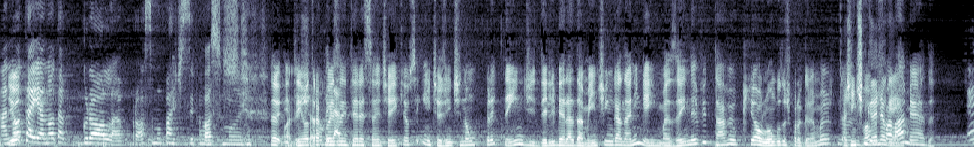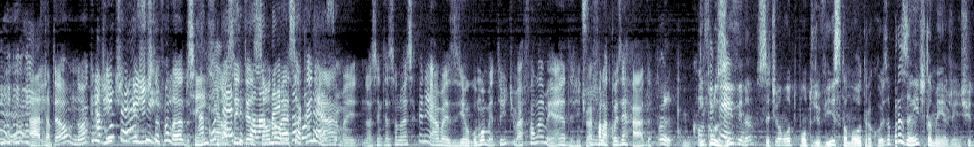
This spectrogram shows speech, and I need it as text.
Anota aí, anota Grola, próximo participante. Próximo. É, e tem deixar. outra coisa interessante aí que é o seguinte: a gente não pretende deliberadamente enganar ninguém, mas é inevitável que ao longo dos programas nós gente vamos engane falar alguém. merda. Ah, tá. Então não acredite no que a gente tá falando. Sim, sim. Nossa Acontece, intenção não é sacanear, acontece. mas nossa intenção não é sacanear, mas em algum momento a gente vai falar merda, a gente vai falar coisa errada. Com Inclusive, certeza. né? Se você tiver um outro ponto de vista, uma outra coisa, presente também. A gente.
